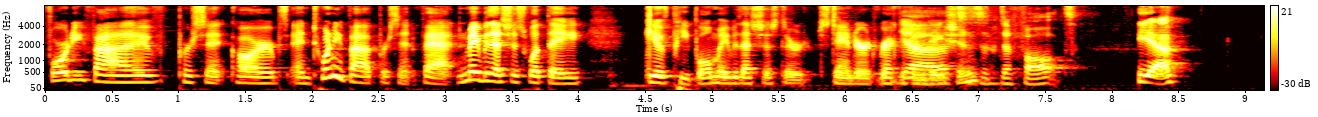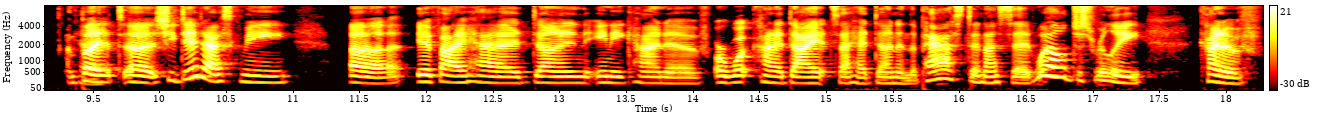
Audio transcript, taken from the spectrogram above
45% carbs and 25% fat. And maybe that's just what they give people maybe that's just their standard recommendation. Yeah, it's a default. yeah. But uh, she did ask me uh, if I had done any kind of, or what kind of diets I had done in the past. And I said, well, just really kind of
